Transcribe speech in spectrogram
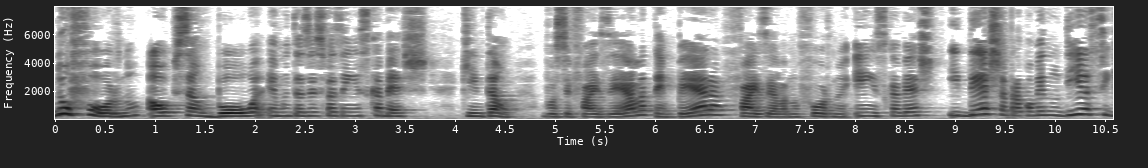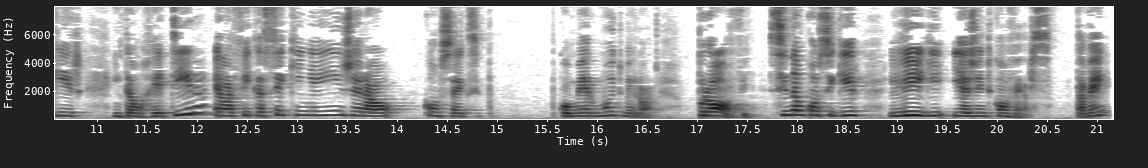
No forno, a opção boa é muitas vezes fazer em escabeche, que então você faz ela, tempera, faz ela no forno em escabeche e deixa para comer no dia a seguir. Então retira, ela fica sequinha e em geral consegue se comer muito melhor. Prove. Se não conseguir, ligue e a gente conversa tá bem?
